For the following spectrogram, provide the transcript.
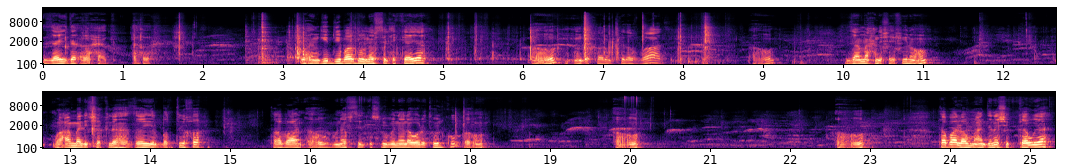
زايدة أو حاجة. أهو. وهنجيب دي برضو نفس الحكاية. أهو. ندخلهم كده في بعض. أهو. زي ما إحنا شايفين أهو. وعملت شكلها زي البطيخة. طبعا أهو بنفس الأسلوب اللي أنا وريته لكم. أهو. أهو. أهو. طبعا لو ما عندناش الكاوية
